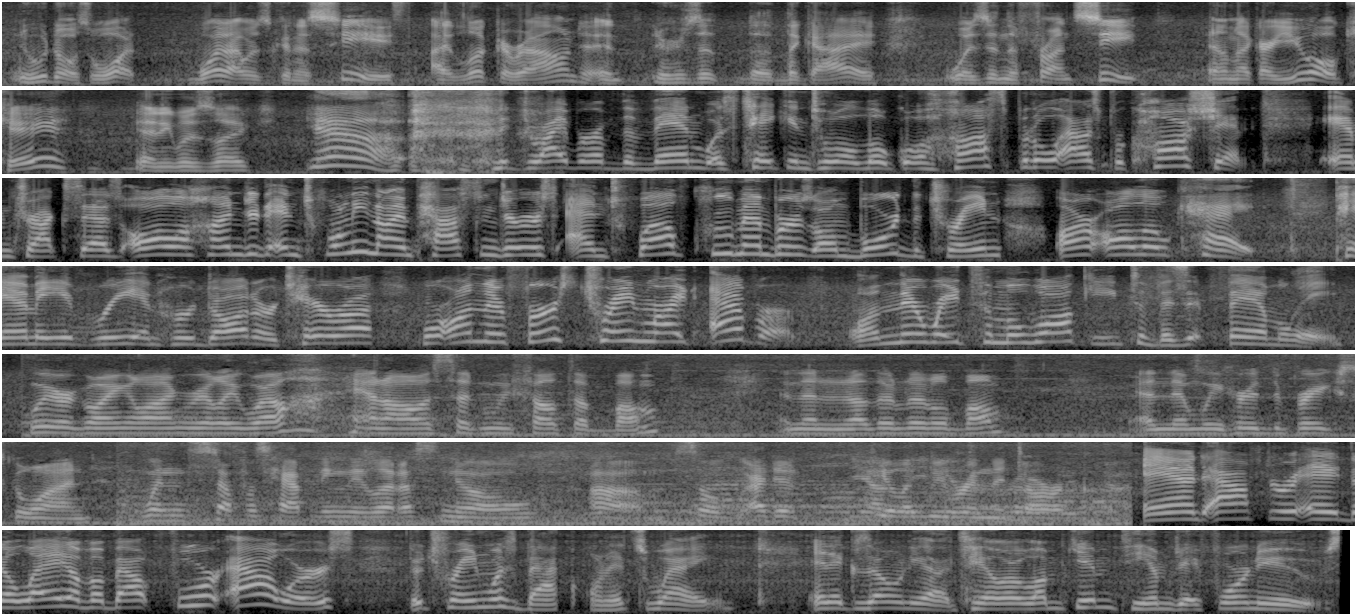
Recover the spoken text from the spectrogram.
who knows what, what I was going to see. I look around and there's a, the, the guy was in the front seat and I'm like, are you okay? And he was like, yeah. the driver of the van was taken to a local hospital as precaution. Amtrak says all 129 passengers and 12 crew members on board the train are all okay. Pam Avery and her daughter Tara were on their first train ride ever on their way to Milwaukee to visit family. We were going along really well and all of a sudden we felt a bump and then another little bump and then we heard the brakes go on. When stuff was happening, they let us know, um, so I didn't feel like we were in the dark. And after a delay of about four hours, the train was back on its way. In Ixonia, Taylor Lumpkin, TMJ4 News.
